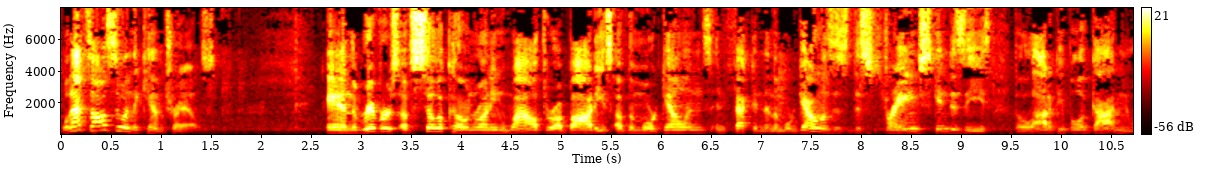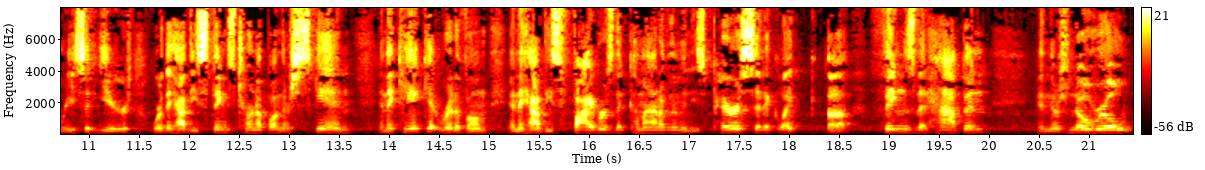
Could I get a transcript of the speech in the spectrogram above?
well, that's also in the chemtrails. And the rivers of silicone running wild through our bodies of the Morgellons infected. And the Morgellons is this strange skin disease that a lot of people have gotten in recent years where they have these things turn up on their skin and they can't get rid of them and they have these fibers that come out of them and these parasitic like uh, things that happen and there's no real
